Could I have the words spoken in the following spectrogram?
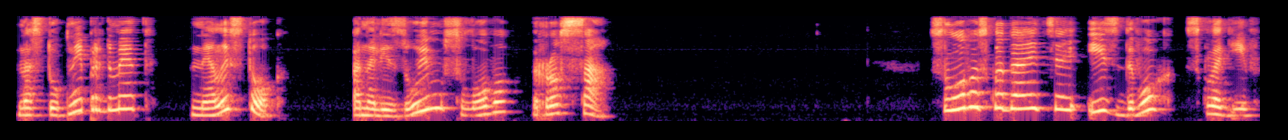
Наступний предмет не листок. Аналізуємо слово роса. Слово складається із двох складів,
